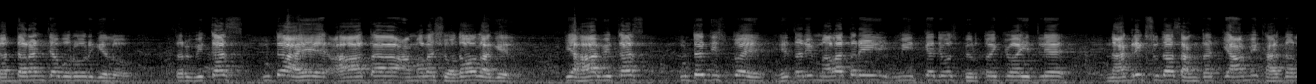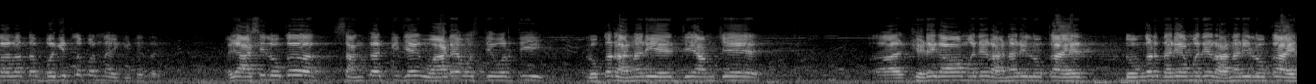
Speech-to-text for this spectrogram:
गद्दारांच्या बरोबर गेलो. तर विकास कुठं आहे हा आता आम्हाला शोधावं लागेल की हा विकास कुठं दिसतोय हे तरी मला तरी मी इतक्या दिवस फिरतोय किंवा इथले नागरिक सुद्धा सांगतात की आम्ही खासदाराला तर बघितलं पण नाही की सर म्हणजे अशी लोक सांगतात की जे वाड्या वस्तीवरती लोक राहणारी आहेत जे आमचे खेडेगावामध्ये राहणारी लोक आहेत डोंगर दऱ्यामध्ये राहणारी लोक आहेत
